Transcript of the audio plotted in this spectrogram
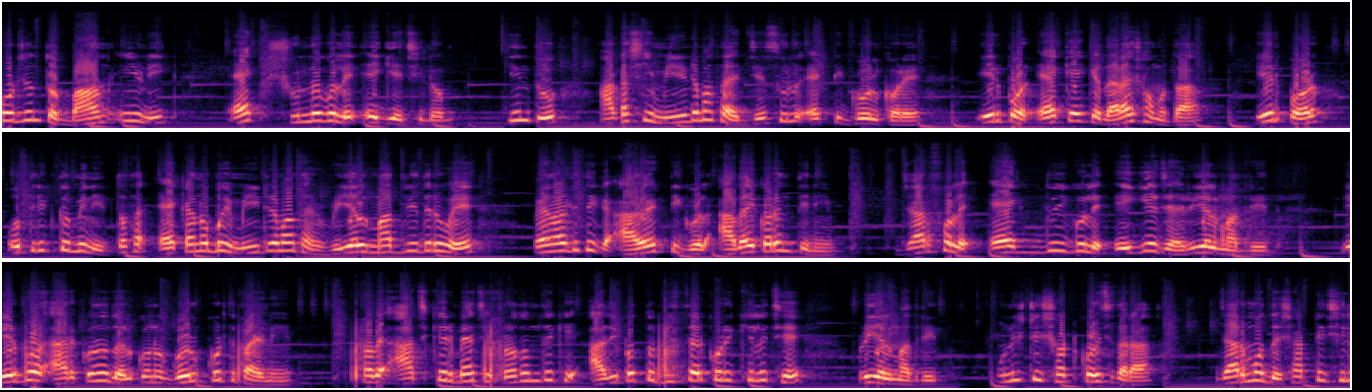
পর্যন্ত বার্ন ইউনিক এক শূন্য গোলে এগিয়েছিল, কিন্তু আটাশি মিনিটের মাথায় জেসুলু একটি গোল করে, এরপর এক একে দাঁড়ায় সমতা। এরপর অতিরিক্ত মিনিট তথা একানব্বই মিনিটের মাথায় রিয়াল মাদ্রিদের হয়ে পেনাল্টি থেকে আরও একটি গোল আদায় করেন তিনি। যার ফলে এক দুই গোলে এগিয়ে যায় রিয়াল মাদ্রিদ। এরপর আর কোনো দল কোনো গোল করতে পারেনি। তবে আজকের ম্যাচে প্রথম থেকে আধিপত্য বিস্তার করে খেলেছে রিয়াল মাদ্রিদ। উনিশটি শট করেছে তারা, যার মধ্যে ষাটটি ছিল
